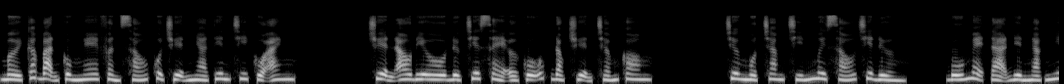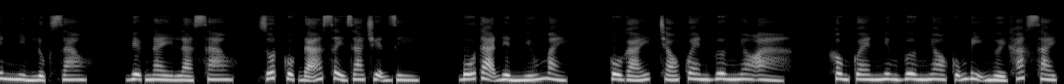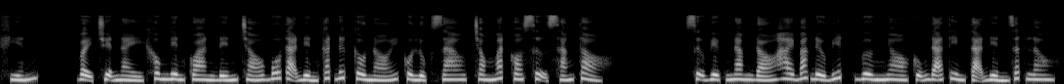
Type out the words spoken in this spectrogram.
Mời các bạn cùng nghe phần 6 của truyện nhà tiên tri của anh. Chuyện audio được chia sẻ ở cỗ đọc chuyện.com Trường 196 chia đường. Bố mẹ tạ điền ngạc nhiên nhìn lục giao. Việc này là sao? Rốt cuộc đã xảy ra chuyện gì? Bố tạ điền nhíu mày. Cô gái, cháu quen Vương Nho à? Không quen nhưng Vương Nho cũng bị người khác sai khiến. Vậy chuyện này không liên quan đến cháu bố tạ điền cắt đứt câu nói của lục giao trong mắt có sự sáng tỏ. Sự việc năm đó hai bác đều biết, Vương Nho cũng đã tìm tạ điền rất lâu.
